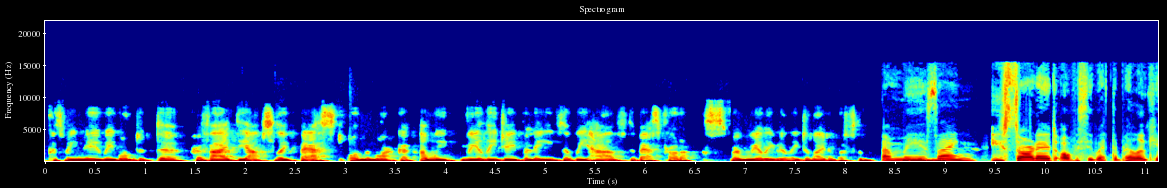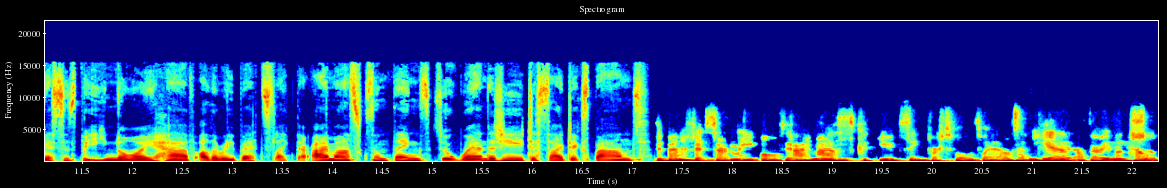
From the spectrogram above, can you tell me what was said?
Because we knew we wanted to provide the absolute best on the market. And we really do believe that we have the best products. We're really, really delighted with them. Amazing. Mm. You started obviously with the pillowcases, but you now have other wee bits like their eye masks and things. So when did you decide to expand? The benefits certainly of the eye mask you'd seen first as well, hadn't you? Yeah, very really much so.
